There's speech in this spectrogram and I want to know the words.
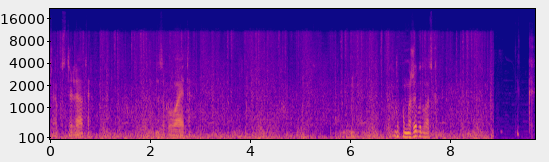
Треба стріляти. Не забувайте. Допоможи, будь ласка. Так.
